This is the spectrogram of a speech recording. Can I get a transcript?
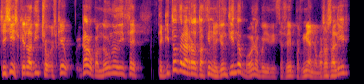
Sí, sí, es que lo ha dicho. Es que, claro, cuando uno dice, te quito de las rotaciones, yo entiendo, bueno, pues dices, oye, pues mira, no vas a salir,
